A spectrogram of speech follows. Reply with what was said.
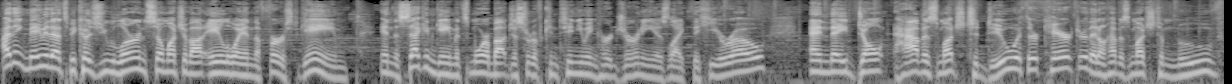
I think maybe that's because you learn so much about Aloy in the first game. In the second game, it's more about just sort of continuing her journey as like the hero and they don't have as much to do with their character. They don't have as much to move.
